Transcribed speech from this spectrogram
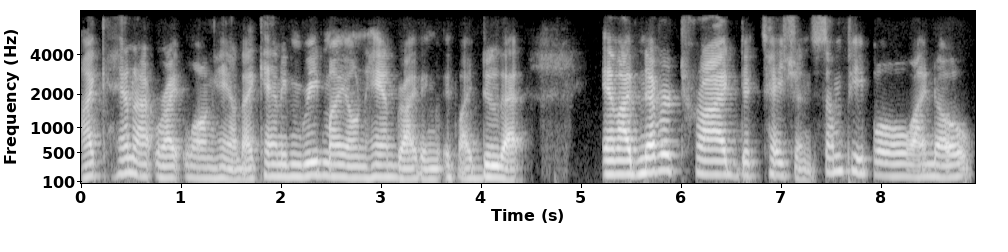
I cannot write longhand. I can't even read my own handwriting if I do that. And I've never tried dictation. Some people I know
